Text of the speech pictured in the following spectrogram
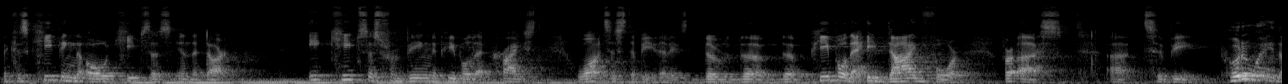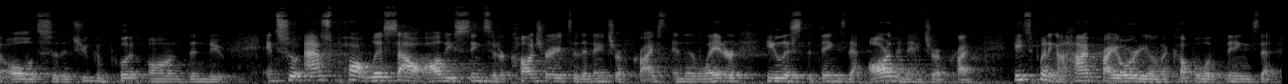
Because keeping the old keeps us in the dark. It keeps us from being the people that Christ wants us to be, that is the, the, the people that He died for, for us uh, to be. Put away the old so that you can put on the new. And so, as Paul lists out all these things that are contrary to the nature of Christ, and then later he lists the things that are the nature of Christ, he's putting a high priority on a couple of things that,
